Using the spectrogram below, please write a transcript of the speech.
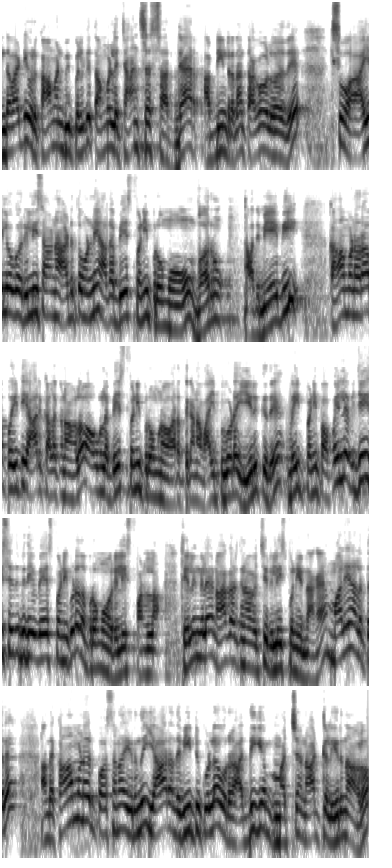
இந்த வாட்டி ஒரு காமன் பீப்புளுக்கு தமிழ்ல சான்சஸ் ஆர் தேர் அப்படின்றதான் தகவல் வருது. ஸோ ஐலோகோ ரிலீஸ் ஆன அடுத்த உடனே அதை பேஸ் பண்ணி ப்ரோமோவும் வரும். அது மேபி காமனராக போயிட்டு யார் கலக்குனாங்களோ அவங்கள பேஸ் பண்ணி ப்ரோமோ வரதுக்கான வாய்ப்பு கூட இருக்குது. வெயிட் பண்ணி பார்ப்போம். இல்லை விஜய் சேதுபதியை பேஸ் பண்ணி கூட அந்த ப்ரோமோ ரிலீஸ் பண்ணலாம். தெலுங்குல நாகார்ஜுனா வச்சு ரிலீஸ் பண்ணியிருந்தாங்க. மலையாளத்தில் அந்த காமனர் பர்சனாக இருந்து யார் அந்த வீட்டுக்குள்ள ஒரு அதிக மச்ச நாட்கள் இருந்தாங்களோ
